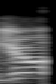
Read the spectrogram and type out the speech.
George.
